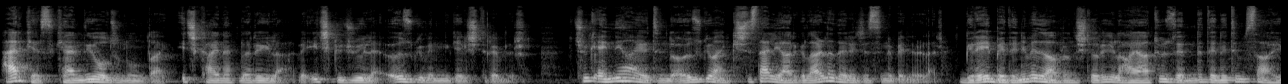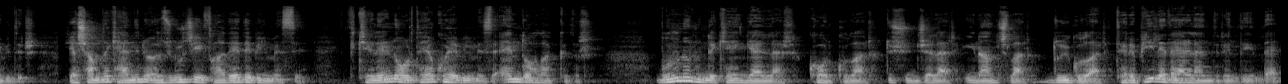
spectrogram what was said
Herkes kendi yolculuğunda iç kaynaklarıyla ve iç gücüyle özgüvenini geliştirebilir. Çünkü en nihayetinde özgüven kişisel yargılarla derecesini belirler. Birey bedeni ve davranışlarıyla hayatı üzerinde denetim sahibidir. Yaşamda kendini özgürce ifade edebilmesi, fikirlerini ortaya koyabilmesi en doğal hakkıdır. Bunun önündeki engeller, korkular, düşünceler, inançlar, duygular terapiyle değerlendirildiğinde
